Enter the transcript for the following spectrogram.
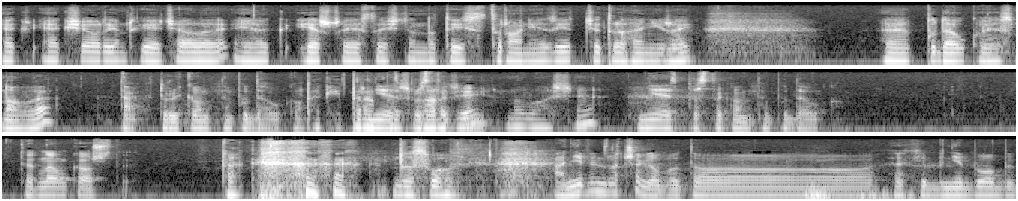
jak, jak się orientujecie, ale jak jeszcze jesteście na tej stronie, zjedźcie trochę niżej. E, Pudełko jest nowe, Tak, trójkątne pudełko. taki jest trapez bardziej. No właśnie. Nie jest prostokątne pudełko. Nam koszty. Tak. Dosłownie. A nie wiem dlaczego, bo to jakby nie byłoby.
